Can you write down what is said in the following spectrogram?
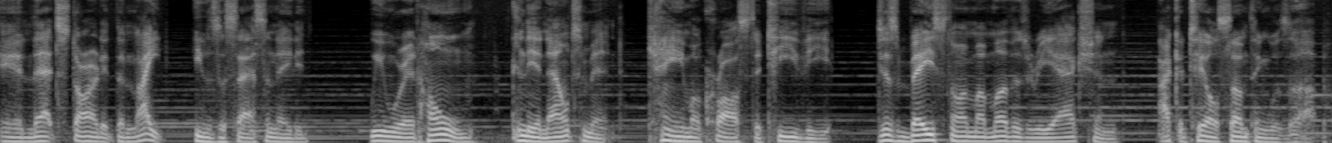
And that started the night he was assassinated. We were at home and the announcement came across the TV. Just based on my mother's reaction, I could tell something was up.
